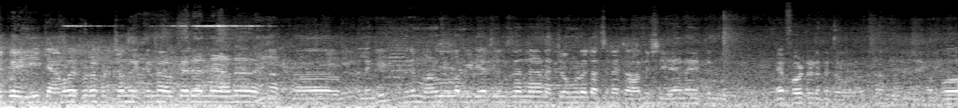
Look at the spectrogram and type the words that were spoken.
ഇപ്പൊ ഈ ക്യാമറ ഇപ്പോൾ പിടിച്ചോണ്ട് നിൽക്കുന്ന ആൾക്കാർ തന്നെയാണ്. അല്ലെങ്കിൽ ഇതിന് മുകളിലുള്ള മീഡിയ ടീംസ് തന്നെയാണ് ഏറ്റവും കൂടുതൽ അച്ഛനെ ചാർജ് ചെയ്യാനായിട്ടും എഫേർട്ട് എടുത്തിട്ടുള്ളത്. അപ്പോൾ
